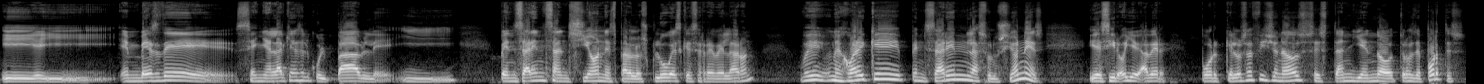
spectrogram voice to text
y, en vez de señalar quién es el culpable y pensar en sanciones para los clubes que se rebelaron, mejor hay que pensar en las soluciones y decir, oye, a ver, ¿por qué los aficionados se están yendo a otros deportes?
